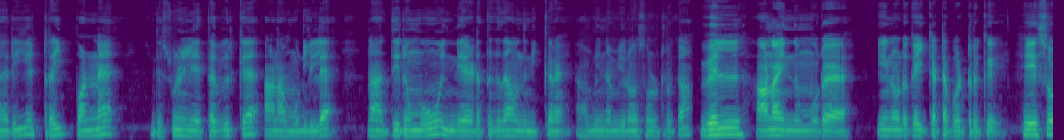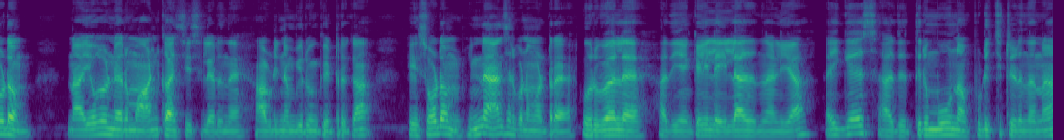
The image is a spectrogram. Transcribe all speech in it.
நிறைய ட்ரை பண்ணேன். இந்த சூழ்நிலையை தவிர்க்க ஆனால் முடியல. நான் திரும்பவும் இந்த இடத்துக்கு தான் வந்து நிற்கிறேன் அப்படின்னு நம்ம ஹீரோ சொல்லிட்டுருக்கான். வெல் ஆனால் இந்த முறை என்னோட கை கட்டப்பட்டிருக்கு. ஹே சோடம் நான் எவ்வளோ நேரமாக அன்கான்சியஸில் இருந்தேன்? அப்படி நம்ம கேட்டிருக்கான் ஹே சோடம் இன்னும் ஆன்சர் பண்ண மாட்டேற ஒருவேளை அது என் கையில் இல்லாததுனாலயா? ஐ கெஸ் அது திரும்பவும் நான் பிடிச்சிட்டு இருந்தேன்னா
